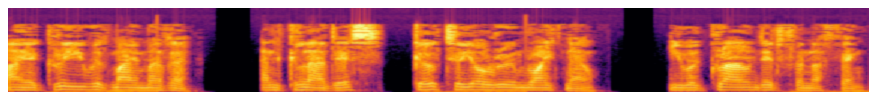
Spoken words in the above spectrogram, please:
I agree with my mother. And Gladys, go to your room right now. You were grounded for nothing.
